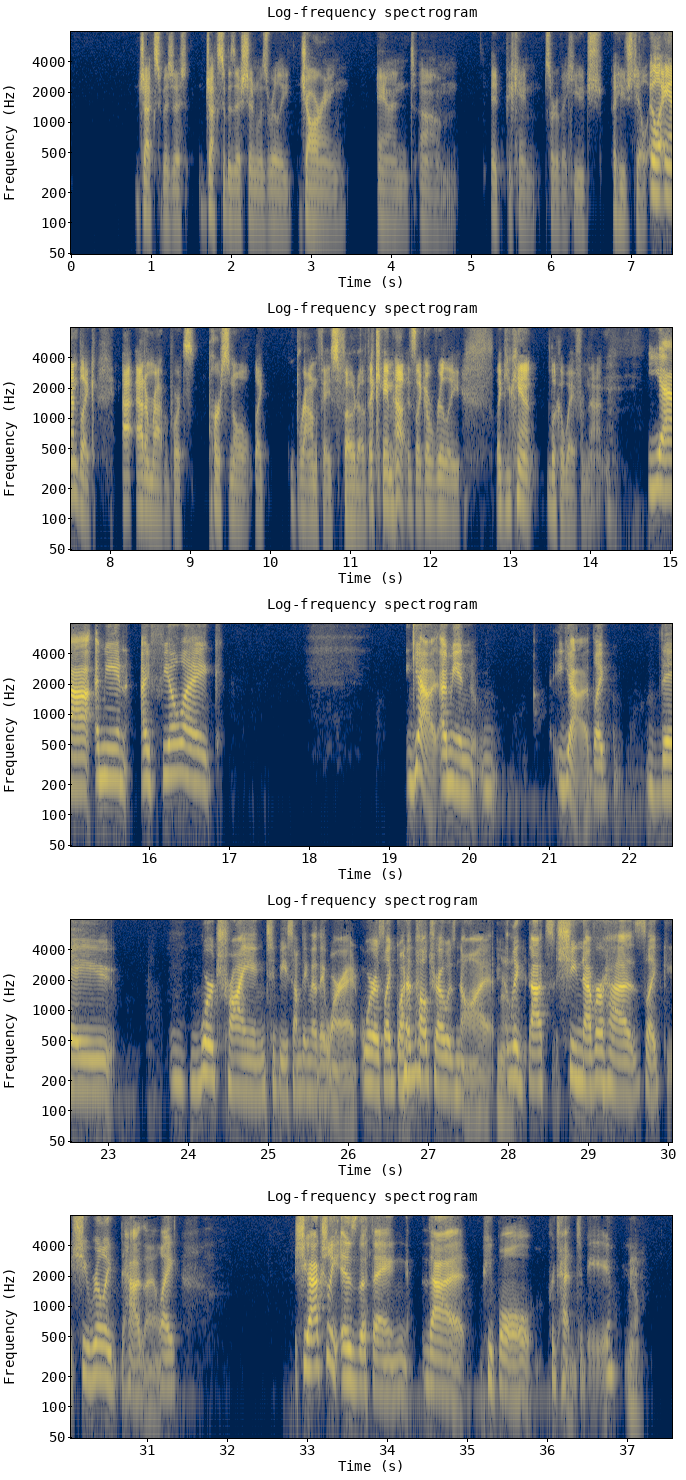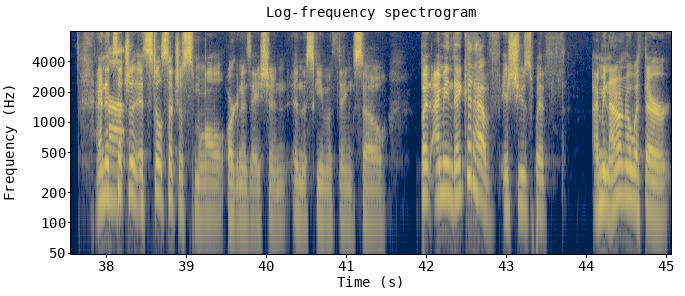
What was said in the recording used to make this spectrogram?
juxtaposition juxtaposition was really jarring and um it became sort of a huge a huge deal and like Adam Rapoport's personal like brown face photo that came out. is like a really like you can't look away from that. Yeah, I mean, I feel like yeah, I mean yeah, like they were trying to be something that they weren't. Whereas like Gwyneth Paltrow is not. No. Like that's she never has like she really hasn't. Like she actually is the thing that people pretend to be. Yeah. And it's Uh, such a it's still such a small organization in the scheme of things so but i mean they could have issues with i mean i don't know what their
